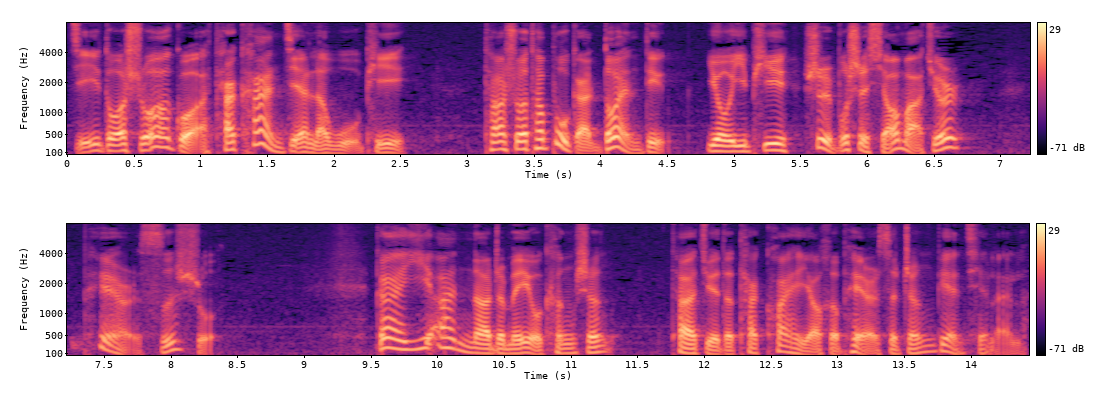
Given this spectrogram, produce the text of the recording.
基多说过，他看见了五匹。他说他不敢断定有一匹是不是小马驹儿。佩尔斯说。盖伊按捺着没有吭声，他觉得他快要和佩尔斯争辩起来了。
